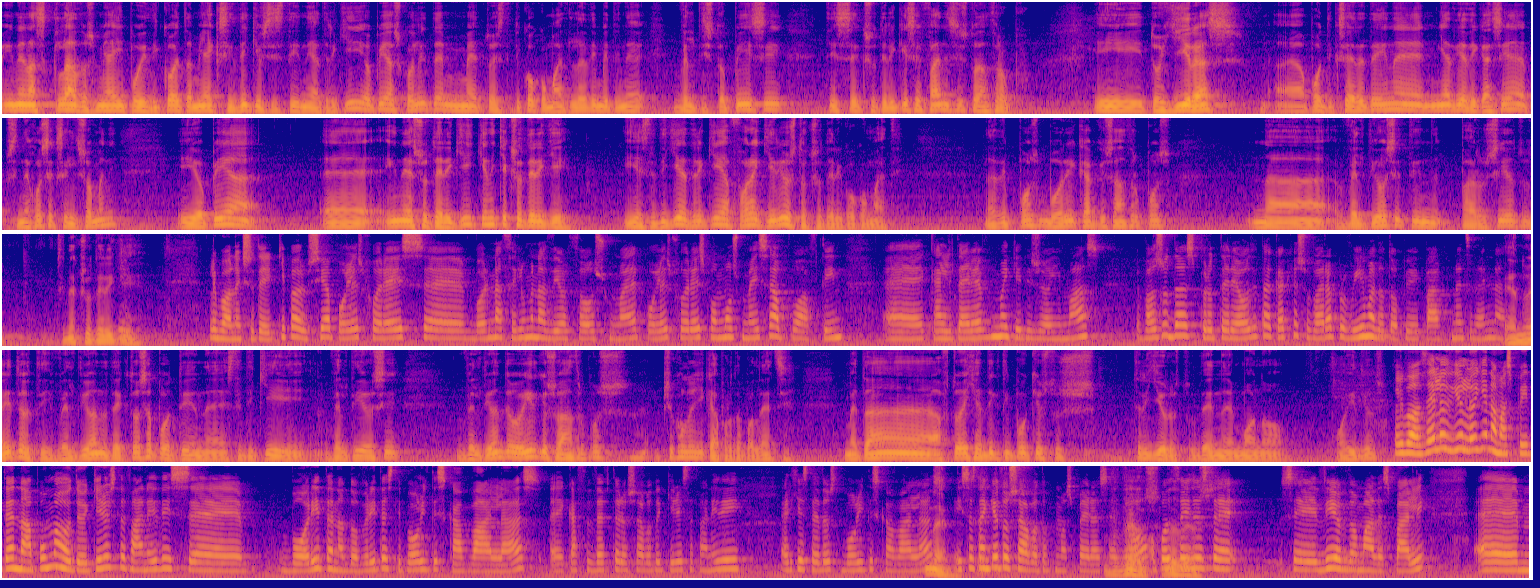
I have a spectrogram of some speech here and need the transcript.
είναι ένας κλάδος, μια υποειδικότητα, μια εξειδίκευση στην ιατρική, η οποία ασχολείται με το αισθητικό κομμάτι, δηλαδή με την βελτιστοποίηση της εξωτερικής εμφάνισης του ανθρώπου. Η, το γύρας, από ό,τι ξέρετε, είναι μια διαδικασία συνεχώς εξελισσόμενη, η οποία ε, είναι εσωτερική και είναι και εξωτερική. Η αισθητική ιατρική αφορά κυρίως το εξωτερικό κομμάτι. Δηλαδή πώς μπορεί κάποιος άνθρωπος να βελτιώσει την παρουσία του την εξωτερική. Λοιπόν, εξωτερική παρουσία πολλές φορές ε, μπορεί να θέλουμε να διορθώσουμε, πολλές φορές όμως μέσα από αυτήν ε, καλυτερεύουμε και τη ζωή μας βάζοντας προτεραιότητα κάποια σοβαρά προβλήματα τα οποία υπάρχουν, έτσι δεν είναι; Εννοείται ότι βελτιώνεται εκτός από την αισθητική βελτίωση, βελτιώνεται ο ίδιος ο άνθρωπος ψυχολογικά πρώτα απ' όλα, έτσι. Μετά αυτό έχει αντίκτυπο και στους τριγύρους του, δεν είναι μόνο ο ίδιος. Λοιπόν, θέλω δύο λόγια να μας πείτε, να πούμε ότι ο κύριος Στεφανίδης ε, μπορείτε να το βρείτε στην πόλη της Καβάλας. Ε, κάθε δεύτερο Σάββατο, κύριε Στεφανίδη, έρχεστε εδώ στην πόλη της Καβάλας. Ναι. Ήσασταν και το Σάββατο που μας πέρασε βεβαίως, εδώ, οπότε βεβαίως. θα είσαστε σε δύο εβδομάδες πάλι. Ε,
